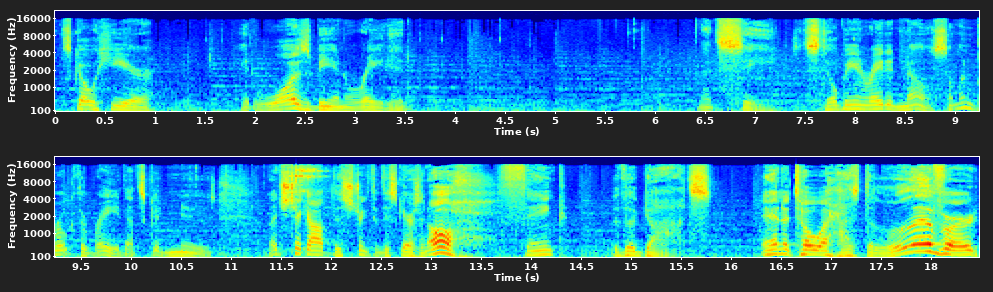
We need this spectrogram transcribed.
Let's go here. It was being raided. Let's see. Still being raided? No. Someone broke the raid. That's good news. Let's check out the strength of this garrison. Oh, thank the gods. Anatoa has delivered,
